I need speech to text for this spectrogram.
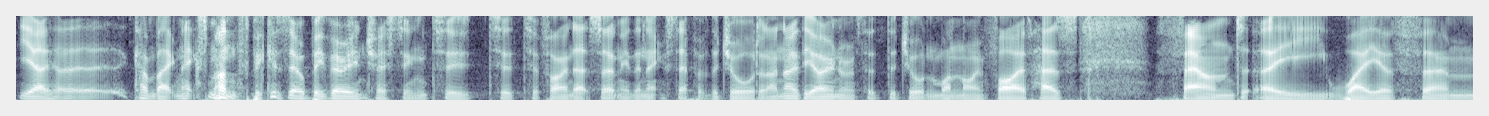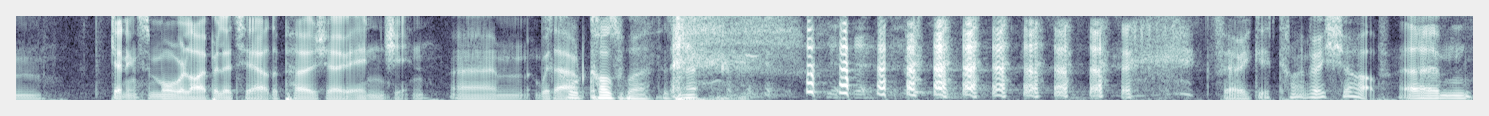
yeah, uh, come back next month because it'll be very interesting to, to, to find out certainly the next step of the Jordan. I know the owner of the, the Jordan 195 has found a way of um, getting some more reliability out of the Peugeot engine um, it's called Cosworth, isn't it? very good, kind of very sharp, um,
